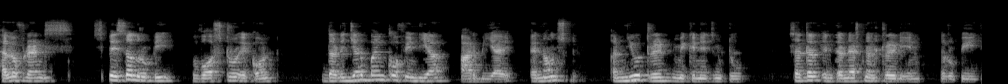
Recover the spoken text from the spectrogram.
Hello friends, Special Rupee Vostro account. The Reserve Bank of India RBI announced a new trade mechanism to settle international trade in rupees.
